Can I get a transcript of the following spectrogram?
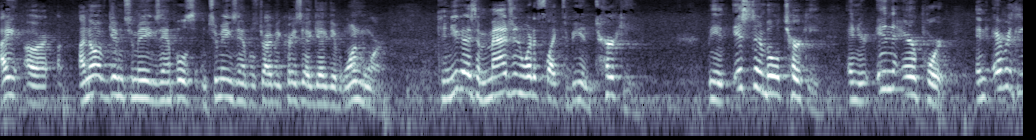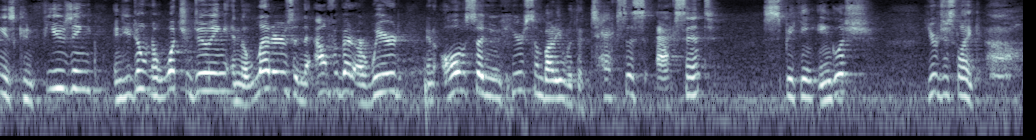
I, uh, I know I've given too many examples, and too many examples drive me crazy. I gotta give one more. Can you guys imagine what it's like to be in Turkey? Be in Istanbul, Turkey, and you're in the airport, and everything is confusing, and you don't know what you're doing, and the letters and the alphabet are weird, and all of a sudden you hear somebody with a Texas accent speaking English. You're just like, oh,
